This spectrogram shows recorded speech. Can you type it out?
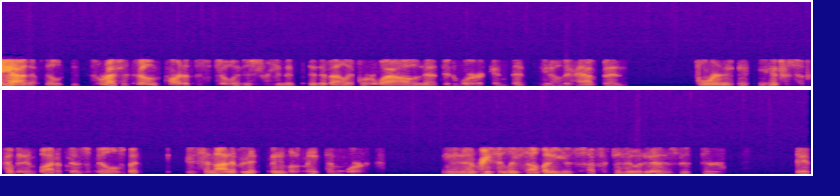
so yeah, the, the, the Russians owned part of the steel industry in the in the valley for a while, and that didn't work. And then you know there have been foreign interests have come in and bought up those mills, but it's not been able to make them work. And uh, recently, somebody is I forget who it is that they're they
